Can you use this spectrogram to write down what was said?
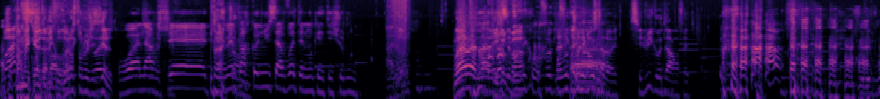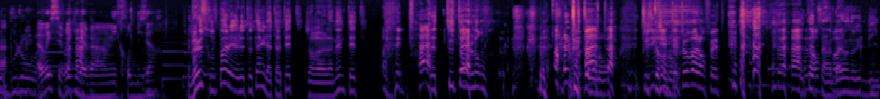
What j'attends, Attends mec, c'est attends mec, d'abord, relance ton logiciel. One Archet. J'ai même pas reconnu sa voix tellement qu'elle était chelou. Allô? Ouais, ouais, là, c'est mon micro. Qu'on. C'est lui Godard en fait. Il fait des bruits de boulons là. Ah oui, c'est vrai qu'il avait un micro bizarre. Mais Valou, je trouve pas le, le totem, il a ta tête, genre euh, la même tête, tout en long. le Tout en long. bâtard. Tu dis Tout que j'ai en une long. tête ovale en fait. Peut-être c'est un ballon de rugby.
